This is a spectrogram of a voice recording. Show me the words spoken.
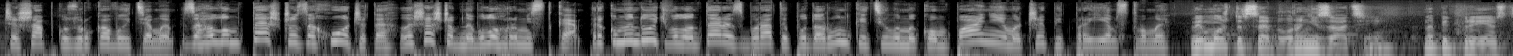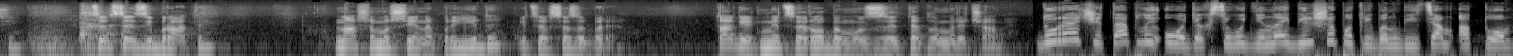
чи шапку з рукавицями. Загалом те, що захочете, лише щоб не було громістке. Рекомендують волонтери збирати подарунки цілими компаніями чи підприємствами. Ви можете в себе в організації, на підприємстві це все зібрати. Наша машина приїде і це все забере. Так як ми це робимо з теплими речами. До речі, теплий одяг сьогодні найбільше потрібен бійцям АТО.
